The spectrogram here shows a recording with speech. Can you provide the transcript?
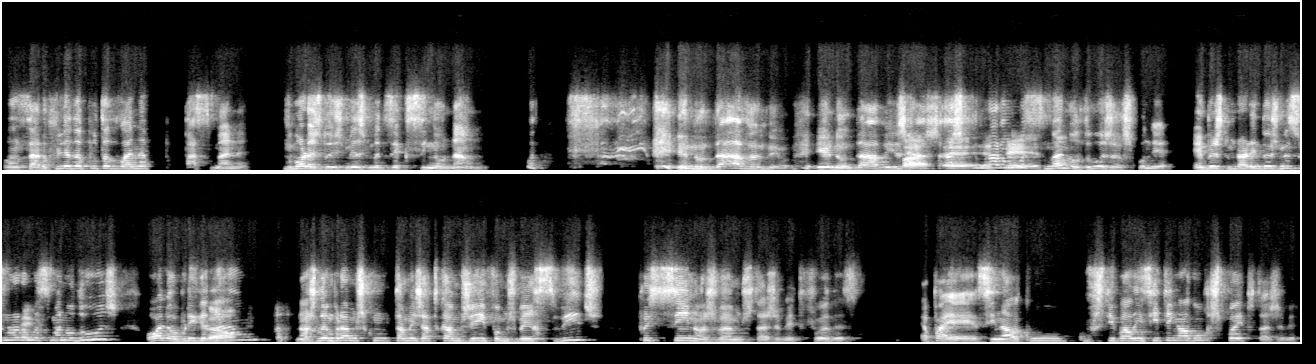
lançar o filho da puta do line para a semana. Demoras dois meses-me a dizer que sim ou não. Eu não dava, meu. Eu não dava. E os gajos acho que é, demoraram é, uma é, semana ou duas a responder. Em vez de demorarem dois meses, demoraram uma semana ou duas. Olha, obrigadão. Nós lembramos que também já tocámos aí e fomos bem recebidos. Por isso, sim, nós vamos. Estás a ver? Foda-se. Epá, é sinal que o, que o, festival em si tem algum respeito. Estás a ver?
